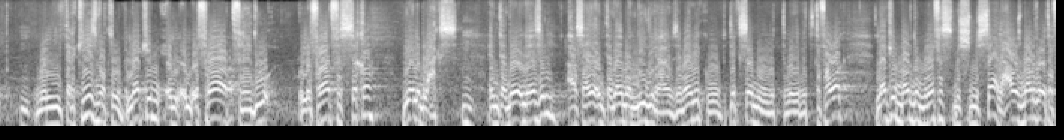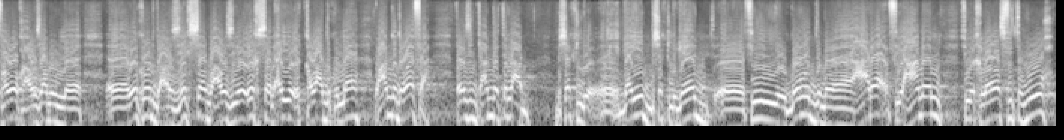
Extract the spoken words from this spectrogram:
والتركيز مطلوب لكن ال- الإفراط في الهدوء والإفراط في الثقة بيقلب العكس. أنت دا نازل آه صحيح أنت دايما leading على الزمالك وبتكسب وبت- وبتتفوق لكن برضو المنافس مش مش سهل. عاوز برضو يتفوق عاوز يعمل آه، آه، record عاوز يكسب وعاوز يخسر أي القواعد دي كلها وعنده دوافع. فلازم أنت عندك تلعب بشكل آه، جيد بشكل جاد آه، في جهد عرق في عمل في إخلاص في طموح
